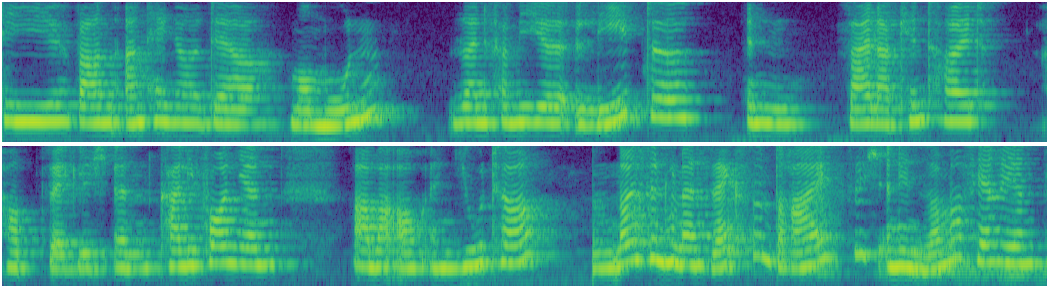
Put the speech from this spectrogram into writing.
die waren Anhänger der Mormonen. Seine Familie lebte in seiner Kindheit hauptsächlich in Kalifornien, aber auch in Utah. 1936 in den Sommerferien,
